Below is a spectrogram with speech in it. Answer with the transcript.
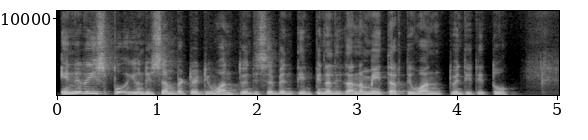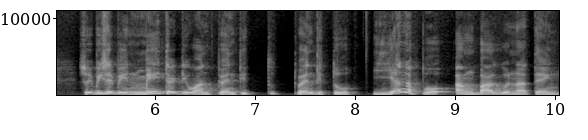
in-erase po yung December 31, 2017, pinalitan ng May 31, 2022. So, ibig sabihin, May 31, 2022, yan na po ang bago nating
